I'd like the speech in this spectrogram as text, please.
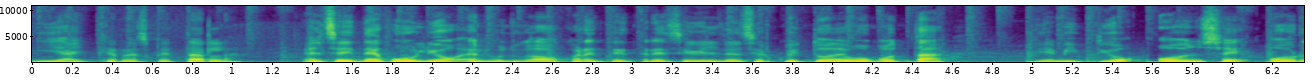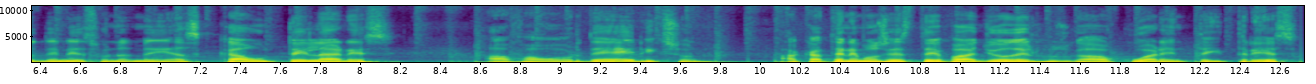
y hay que respetarla. El 6 de julio, el juzgado 43 civil del circuito de Bogotá emitió 11 órdenes, unas medidas cautelares a favor de Ericsson. Acá tenemos este fallo del juzgado 43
